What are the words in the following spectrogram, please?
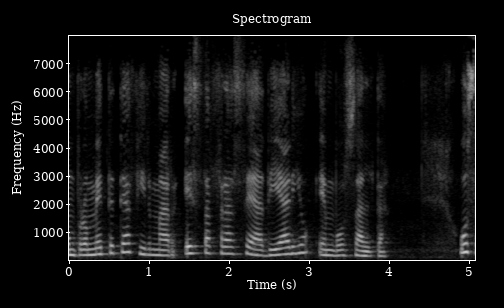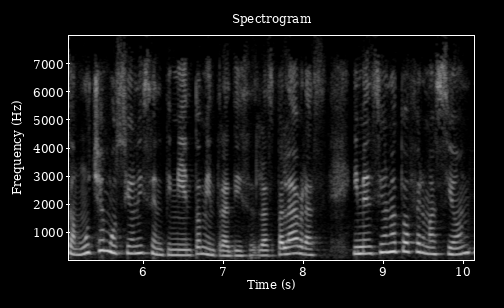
comprométete a afirmar esta frase a diario en voz alta. Usa mucha emoción y sentimiento mientras dices las palabras y menciona tu afirmación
